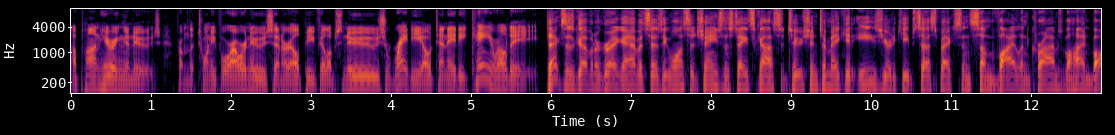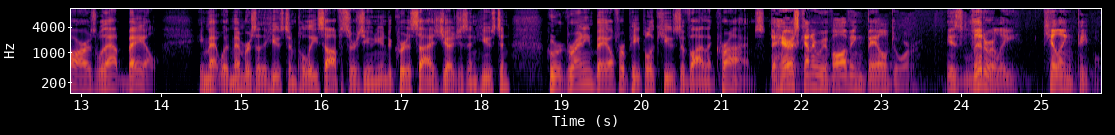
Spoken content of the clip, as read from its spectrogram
upon hearing the news. From the 24 hour news center, LP Phillips News, Radio 1080 KRLD. Texas Governor Greg Abbott says he wants to change the state's constitution to make it easier to keep suspects in some violent crimes behind bars without bail. He met with members of the Houston Police Officers Union to criticize judges in Houston who are granting bail for people accused of violent crimes. The Harris County revolving bail door is literally killing people.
